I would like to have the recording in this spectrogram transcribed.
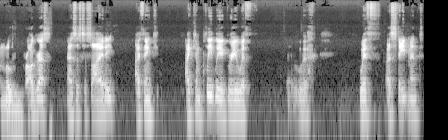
the most mm. progress as a society I think I completely agree with with, with a statement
